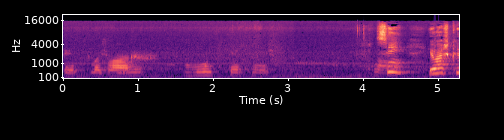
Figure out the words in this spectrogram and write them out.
tempo, mas claro. muito, muito tempo mesmo. Não. Sim, eu acho que,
